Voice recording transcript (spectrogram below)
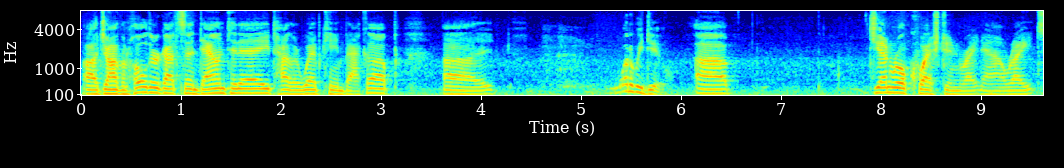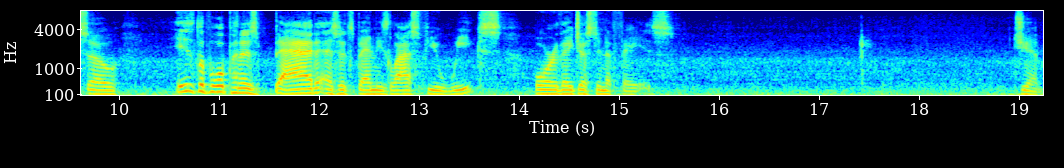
Uh, Jonathan Holder got sent down today. Tyler Webb came back up. Uh, what do we do? General question right now, right? So, is the bullpen as bad as it's been these last few weeks? or are they just in a phase? Jim.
